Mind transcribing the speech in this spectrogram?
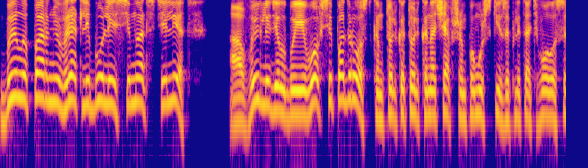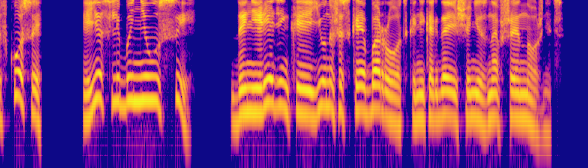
Было парню вряд ли более 17 лет, а выглядел бы и вовсе подростком, только-только начавшим по-мужски заплетать волосы в косы, если бы не усы, да не реденькая юношеская бородка, никогда еще не знавшая ножниц.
